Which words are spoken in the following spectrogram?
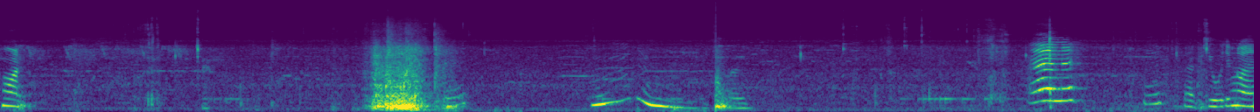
ห่อนอืมเลยอันนี้อยากคิวจังเลย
